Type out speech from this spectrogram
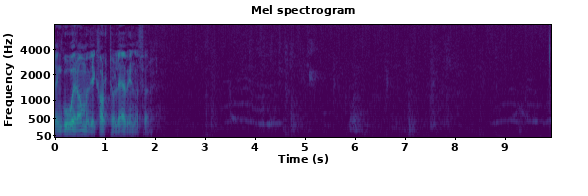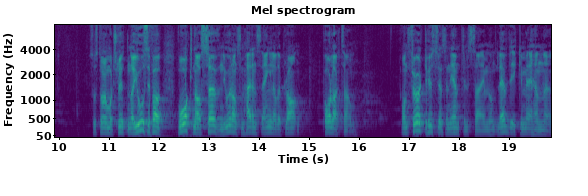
den gode ramme vi er kalt til å leve innenfor. Så står det mot slutten da Josef våkna av søvn, gjorde han som Herrens engel hadde pålagt ham. Og Han førte hustruen sin hjem til seg, men han levde ikke med henne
